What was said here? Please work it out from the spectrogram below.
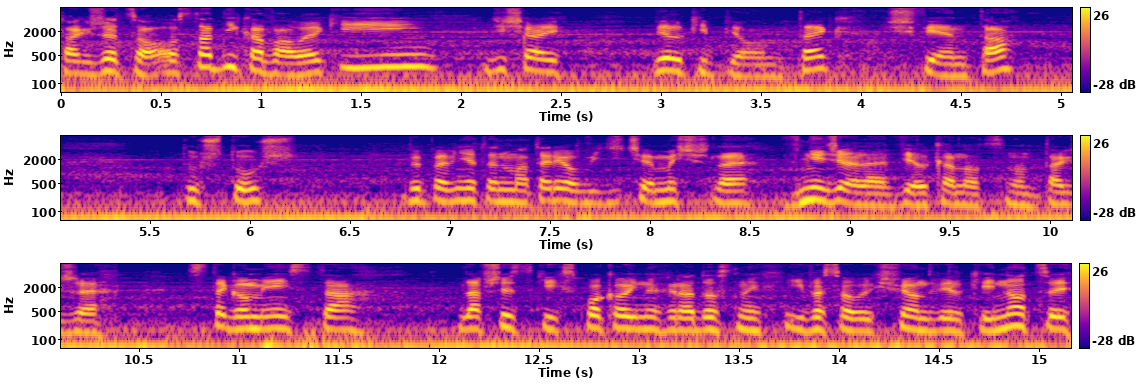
Także co, ostatni kawałek i dzisiaj Wielki Piątek, święta, tuż, tuż. Wy pewnie ten materiał widzicie, myślę, w niedzielę wielkanocną. Także z tego miejsca dla wszystkich spokojnych, radosnych i wesołych świąt Wielkiej Nocy.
